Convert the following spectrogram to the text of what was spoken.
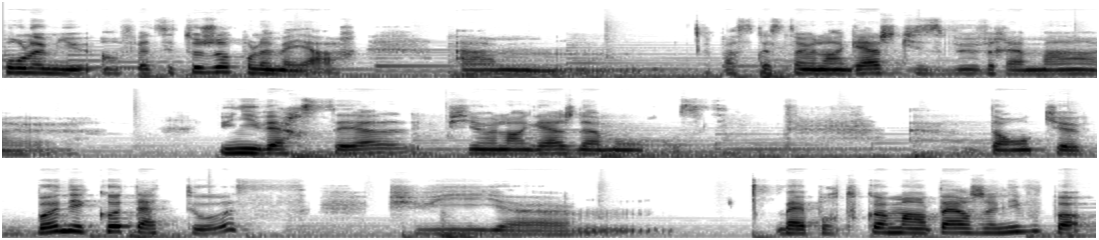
pour le mieux, en fait. C'est toujours pour le meilleur. Hum, parce que c'est un langage qui se veut vraiment euh, universel, puis un langage d'amour aussi. Donc, bonne écoute à tous. Puis, euh, ben, pour tout commentaire, gênez-vous pas.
